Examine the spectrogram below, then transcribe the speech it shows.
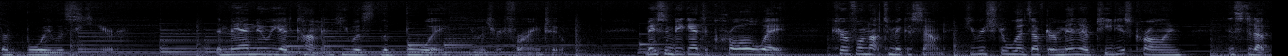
the boy was here. The man knew he had come, and he was the boy he was referring to. Mason began to crawl away, careful not to make a sound. He reached the woods after a minute of tedious crawling and stood up,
